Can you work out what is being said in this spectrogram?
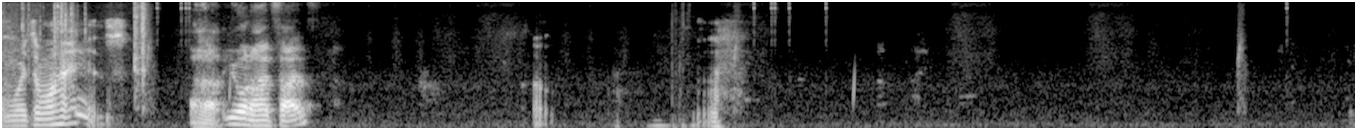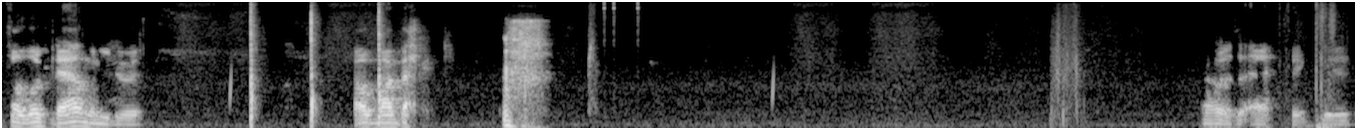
I'm my hands. Uh, you want a high five? Oh. if I look down when you do it. Oh, my back! That was epic, dude.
